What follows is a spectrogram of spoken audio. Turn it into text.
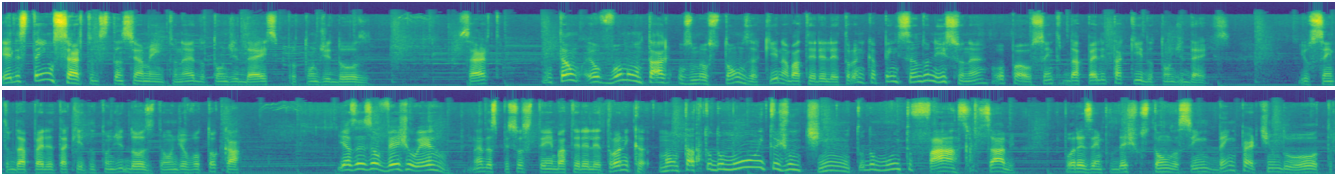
eles têm um certo distanciamento, né, do tom de 10 para o tom de 12, certo? Então eu vou montar os meus tons aqui na bateria eletrônica pensando nisso, né? Opa, o centro da pele está aqui do tom de 10 e o centro da pele está aqui do tom de 12, então onde eu vou tocar. E às vezes eu vejo o erro né, das pessoas que têm bateria eletrônica montar tudo muito juntinho, tudo muito fácil, sabe? Por exemplo, deixa os tons assim bem pertinho do outro.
